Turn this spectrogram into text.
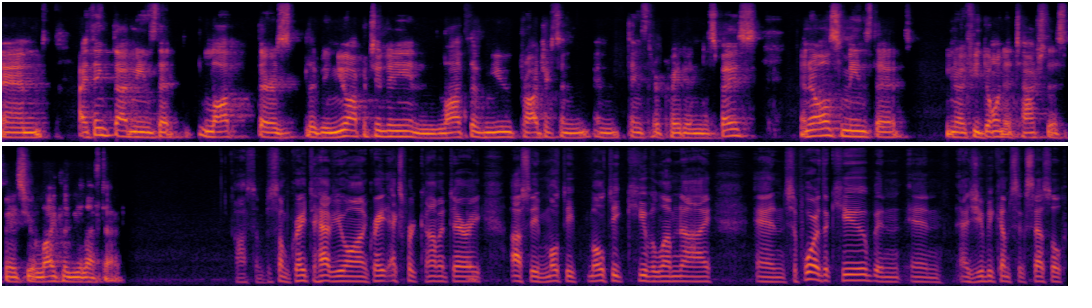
And I think that means that lot there's there'll be new opportunity and lots of new projects and, and things that are created in the space. And it also means that you know if you don't attach to the space, you're likely be left out. Awesome. Bassam great to have you on. Great expert commentary. Obviously, multi multi Cube alumni and support of the Cube. And and as you become successful,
